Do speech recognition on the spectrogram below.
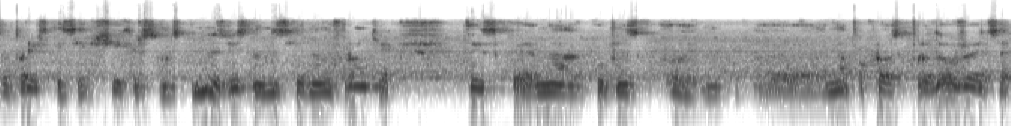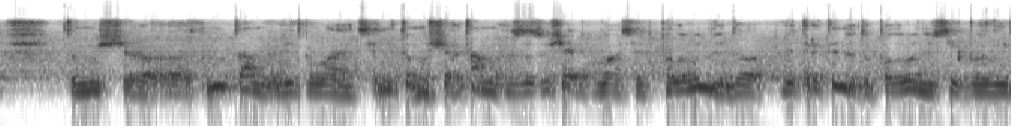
Запорізький чи Херсонський. Ну і звісно, на східному фронті тиск на Купінськ, е, на Покровськ продовжується, тому що е, ну там відбувається не тому, що там зазвичай відбувається від половини до від третини до половини всіх бойових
